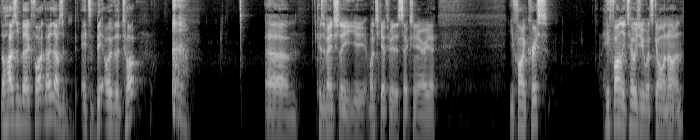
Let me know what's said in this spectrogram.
The Heisenberg fight though, that was it's a bit over the top. Um, because eventually you once you get through this section area, you find Chris. He finally tells you what's going on.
